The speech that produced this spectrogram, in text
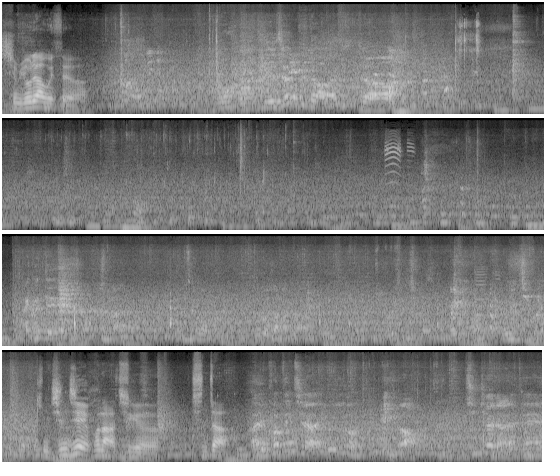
지금 요리하고 있어요 와 레전드다 진짜 집 지금 진지해 코나 지금. 진짜. 아니 컨텐츠야. 이거 이거 야 진지하게 안 해도 돼.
